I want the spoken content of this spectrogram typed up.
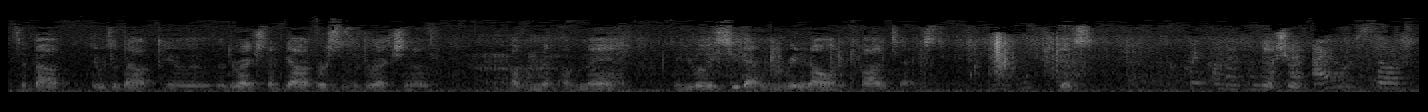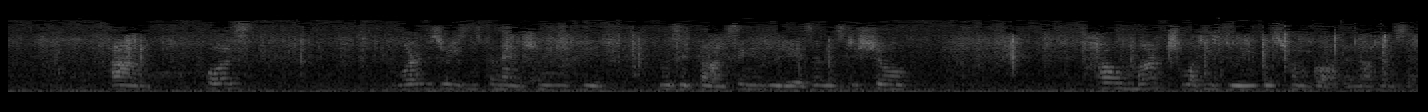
It's about it was about you know the, the direction of God versus the direction of of, of man. And you really see that when you read it all in context. Yes. Quick comment on Yeah, that. sure. I always thought, um, Paul's, one of his reasons for mentioning that he was advancing in Judaism is to show how much what he's doing is from God and not himself.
